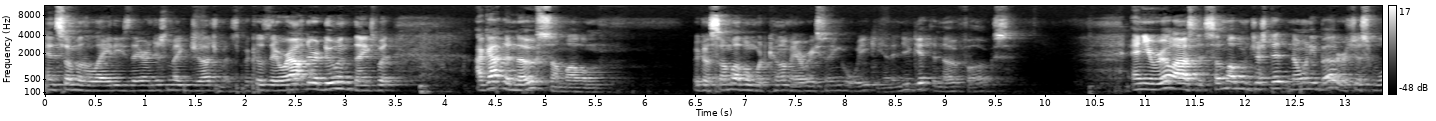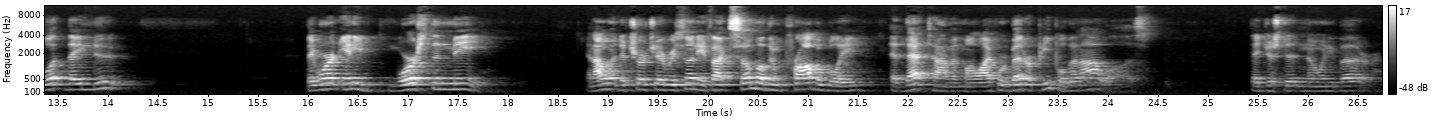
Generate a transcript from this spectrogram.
and some of the ladies there and just make judgments because they were out there doing things. But I got to know some of them because some of them would come every single weekend, and you get to know folks. And you realize that some of them just didn't know any better. It's just what they knew. They weren't any worse than me. And I went to church every Sunday. In fact, some of them probably, at that time in my life, were better people than I was. They just didn't know any better.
